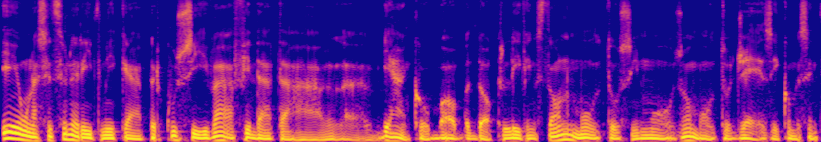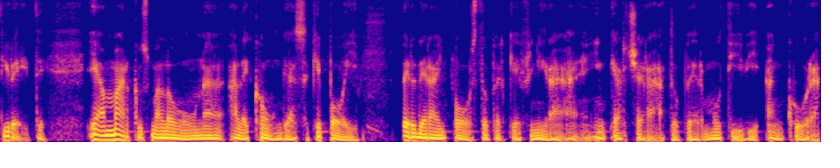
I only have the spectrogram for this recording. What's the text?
e una sezione ritmica percussiva affidata al bianco Bob Doc Livingstone, molto sinuoso, molto jazzy come sentirete, e a Marcus Malone alle congas che poi perderà il posto perché finirà incarcerato per motivi ancora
